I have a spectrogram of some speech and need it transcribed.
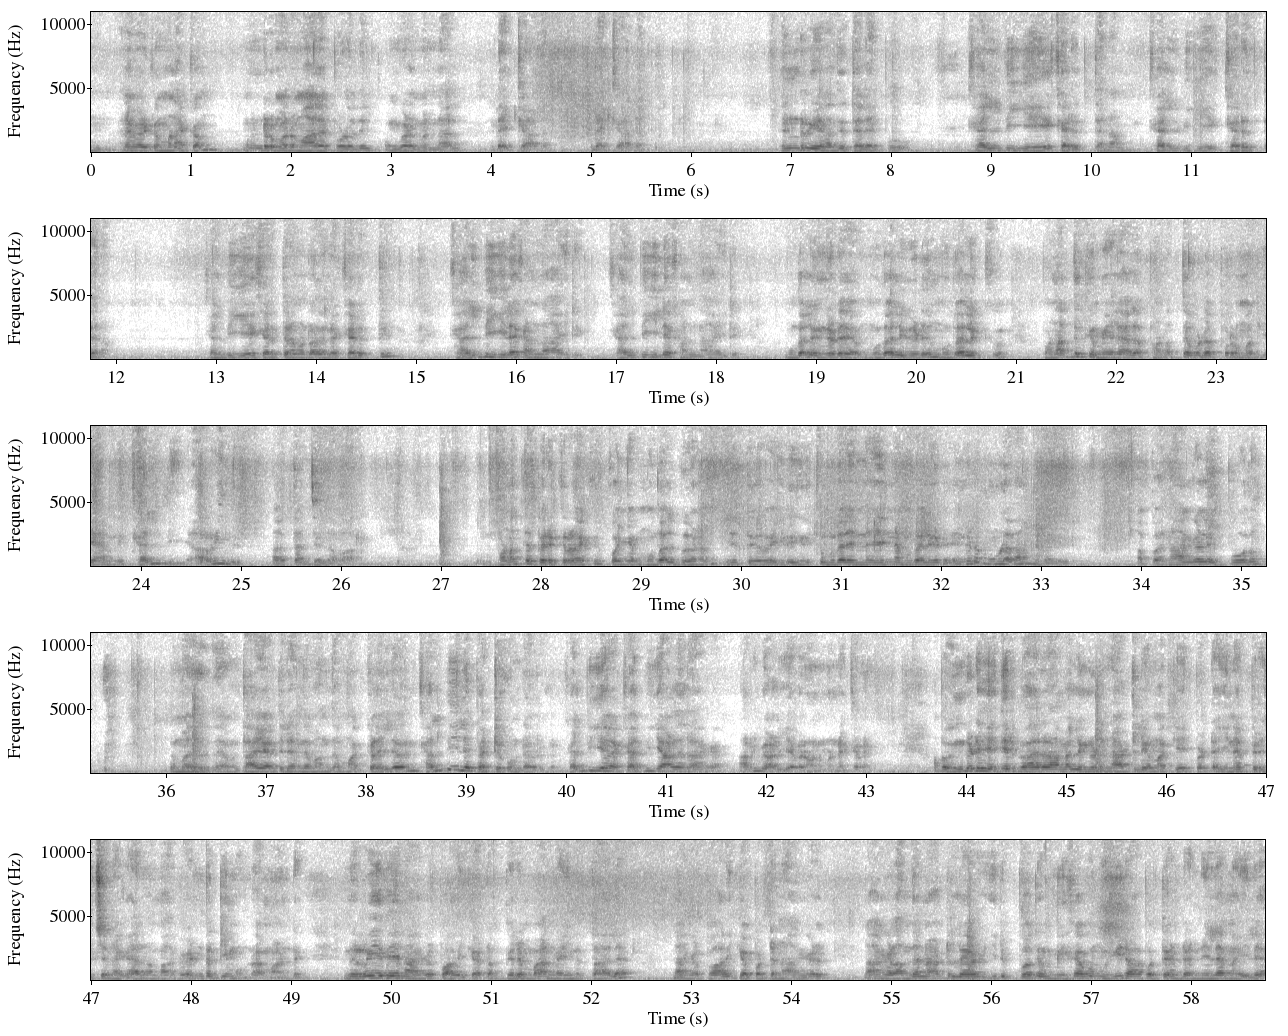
அனைவருக்கும் வணக்கம். மூன்று ஒரு மாலை பொழுதில் உங்கள் முன்னால் இடைக்காலம் இடைக்காலம். இன்று எனது தலைப்பு கல்வியே கருத்தனம் கல்வியே கருத்தனம். கல்வியே கருத்தனம் என்ற கருத்து கல்வியில் கண்ணாயிரு கல்வியில் கண்ணாயிரு. முதல் எங்களுடைய முதலீடு முதலுக்கு பணத்துக்கு மேலால் பணத்தை விட புறமதியானது கல்வி அறிவு. அதைத்தான் சொல்ல பணத்தை பெருக்கிறதுக்கு கொஞ்சம் முதல் வேணும். இது தேவை இது இதுக்கு முதல் என்ன என்ன முதலீடு எங்களோட மூளை தான் முதலீடு அப்போ நாங்கள் எப்போதும் தாயாத்திலேருந்து தாயத்திலிருந்து வந்த மக்கள் எல்லோரும் கல்வியில் பெற்றுக்கொண்டவர்கள். கல்வியை கல்வியாளராக அறிவாளியாக வரணும்னு நினைக்கிறேன். அப்போ எங்களுடைய எதிர்பாராமல் எங்களுடைய நாட்டிலே நமக்கு ஏற்பட்ட இனப்பிரச்சனை காரணமாக எண்பத்தி மூன்றாம் ஆண்டு நிறையவே நாங்கள் பாதிக்கப்பட்டோம். பெரும்பான்மை இனத்தால் நாங்கள் பாதிக்கப்பட்ட நாங்கள் நாங்கள் அந்த நாட்டில் இருப்பது மிகவும் உயிராபத்து என்ற நிலைமையில்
